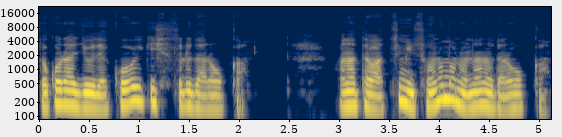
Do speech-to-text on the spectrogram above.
そこら中で攻撃するだろうか。あなたは罪そのものなのだろうか。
